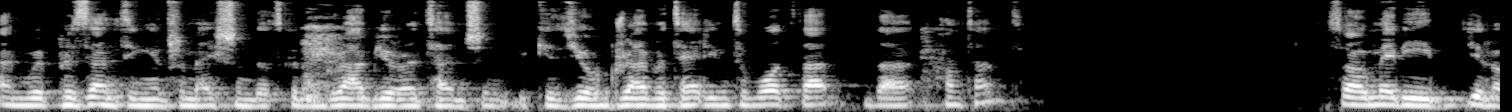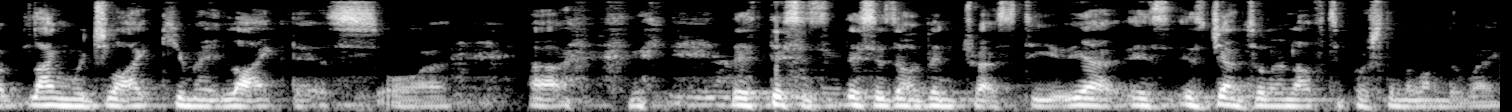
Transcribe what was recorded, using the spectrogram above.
and we're presenting information that's going to grab your attention because you're gravitating towards that that content. So maybe you know language like you may like this, or uh, this, this is this is of interest to you. Yeah, is is gentle enough to push them along the way.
